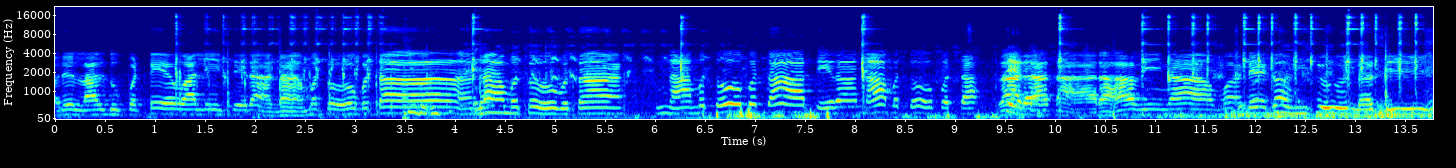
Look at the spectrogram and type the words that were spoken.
અરે લાલ દુપટ્ટે વાલી તેરા નામ તો બતા નામ તો બતા નામ તો બતા તેરા નામ તો બતા. તેરા. તારા વિના મને ગમતું નથી.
